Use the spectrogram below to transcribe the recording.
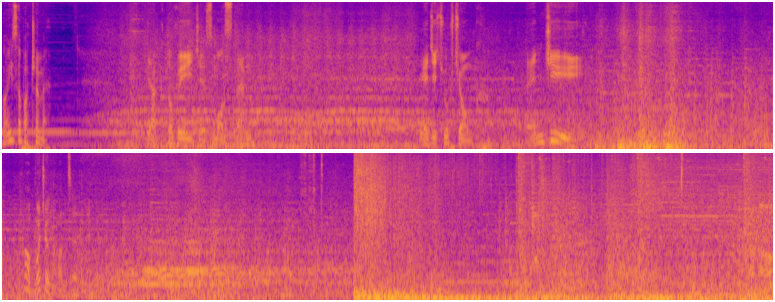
No i zobaczymy jak to wyjdzie z mostem. Jedzie ciuchciąg. Pędzi! O, pociąg pancerny. No, no.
